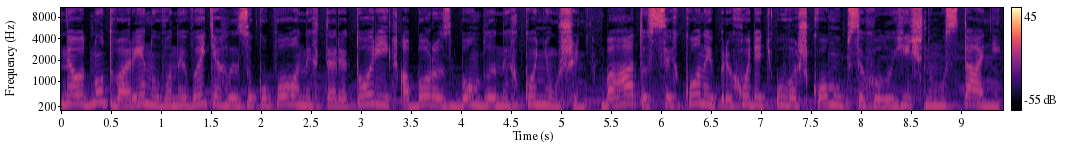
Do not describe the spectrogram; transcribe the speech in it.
Не одну тварину вони витягли з окупованих територій або розбомблених конюшень. Багато з цих коней приходять у важкому психологічному стані,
